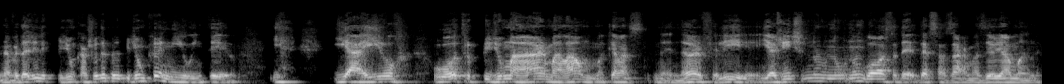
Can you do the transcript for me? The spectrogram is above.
Na verdade, ele pediu um cachorro, depois ele pediu um canil inteiro. E, e aí o, o outro pediu uma arma lá, uma, aquelas né, Nerf ali, e a gente não, não, não gosta de, dessas armas, eu e a Amanda.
